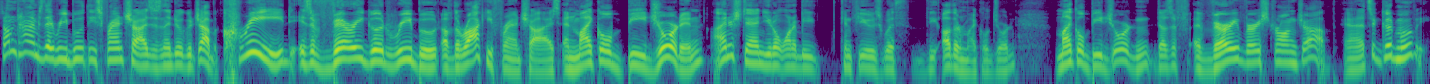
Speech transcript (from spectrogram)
Sometimes they reboot these franchises and they do a good job. Creed is a very good reboot of the Rocky franchise, and Michael B. Jordan. I understand you don't want to be confused with the other Michael Jordan. Michael B. Jordan does a, very very strong job, and it's a good movie.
